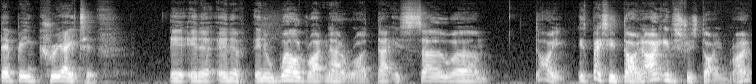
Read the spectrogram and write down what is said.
they're being creative i- in a in a in a world right now, right? That is so um, dying. It's basically dying. Our industry's dying, right?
